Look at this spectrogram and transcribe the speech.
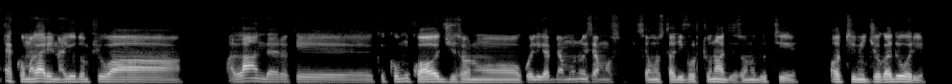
ecco magari ne aiuto in più a, all'Under che, che, comunque oggi sono quelli che abbiamo noi, siamo, siamo stati fortunati, sono tutti ottimi giocatori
